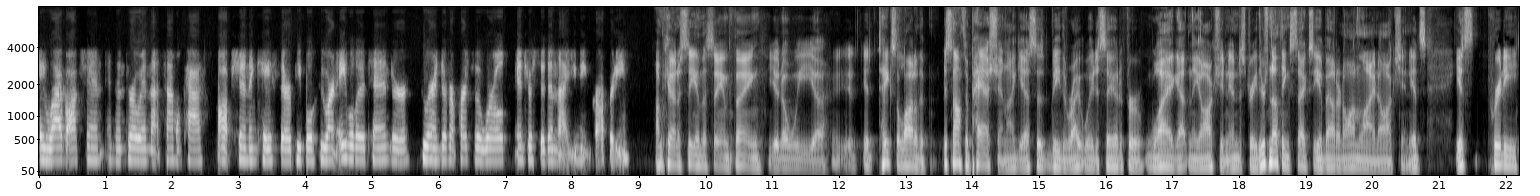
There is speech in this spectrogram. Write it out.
a live auction and then throw in that simulcast option in case there are people who aren't able to attend or who are in different parts of the world interested in that unique property. I'm kind of seeing the same thing. You know, we uh, it, it takes a lot of the. It's not the passion, I guess, would be the right way to say it for why I got in the auction industry. There's nothing sexy about an online auction. It's it's pretty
